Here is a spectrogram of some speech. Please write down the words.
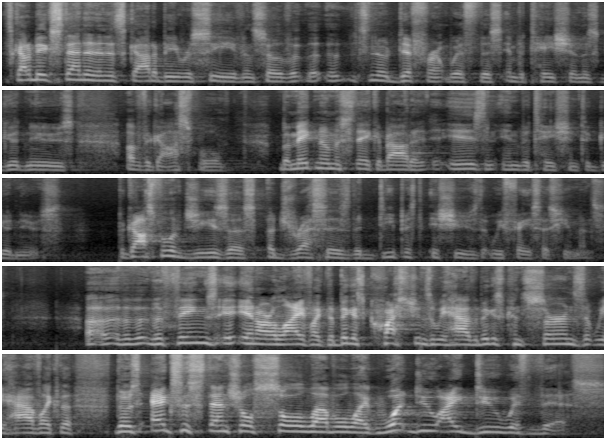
It's got to be extended and it's got to be received. And so the, the, it's no different with this invitation, this good news of the gospel. But make no mistake about it, it is an invitation to good news. The gospel of Jesus addresses the deepest issues that we face as humans. Uh, the, the, things in our life, like the biggest questions that we have, the biggest concerns that we have, like the, those existential soul level, like, what do I do with this?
